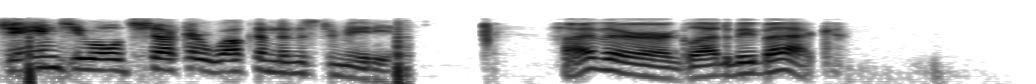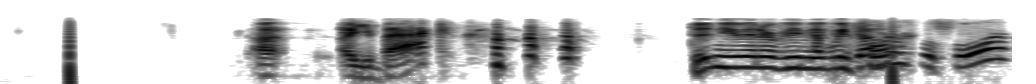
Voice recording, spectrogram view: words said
James, you old shucker, welcome to Mr. Media. Hi there. Glad to be back. Uh, are you back? Didn't you interview me Have we before? done this before?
